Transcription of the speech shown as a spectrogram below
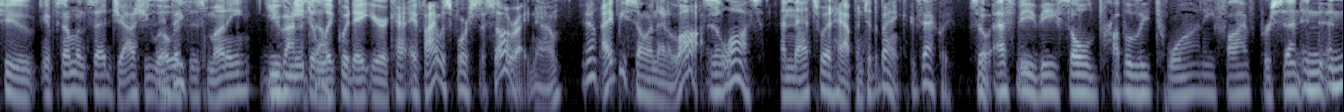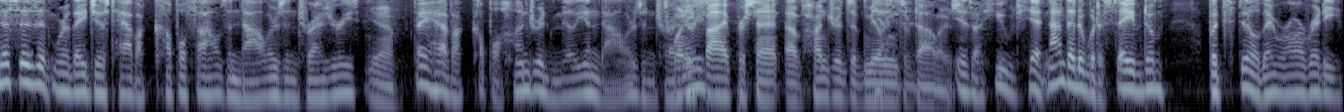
to, if someone said, "Josh, you Same owe us this money, You you, gotta need to sell." liquidate your account," if I was forced to sell right now, Yeah. I'd be selling at a loss, at a loss and that's what happened to the bank. exactly so svb sold probably 25% and and this isn't where they just have a couple thousand dollars in treasuries Yeah, they have a couple hundred million dollars in treasuries twenty-five percent of hundreds of millions Yes. of dollars. is a huge hit. Not that it would have saved them, but still, they were already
